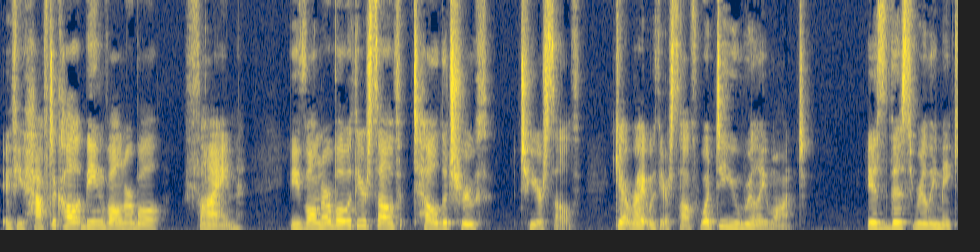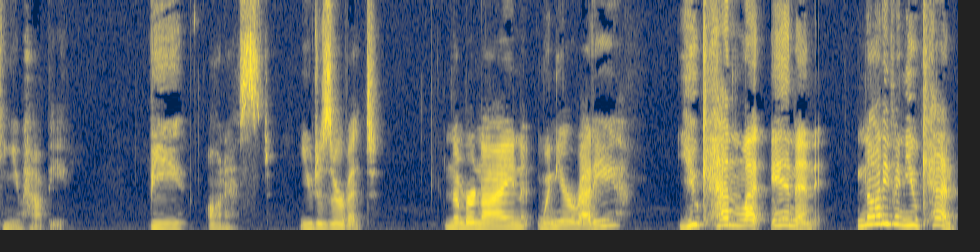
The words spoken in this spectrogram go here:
If you have to call it being vulnerable, fine. Be vulnerable with yourself, tell the truth to yourself. Get right with yourself. What do you really want? Is this really making you happy? Be honest. You deserve it. Number nine, when you're ready, you can let in and not even you can,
